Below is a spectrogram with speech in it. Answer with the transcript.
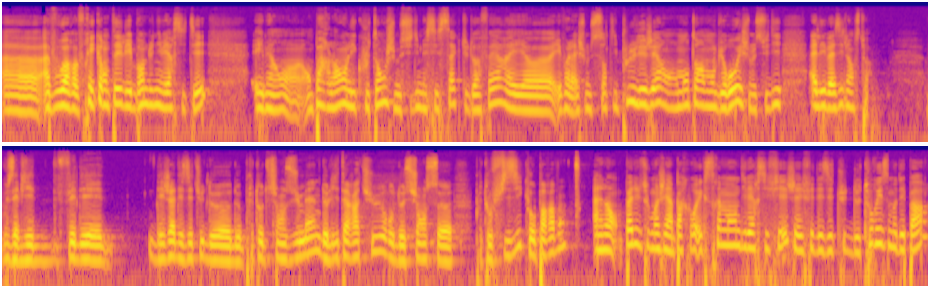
à avoir fréquenté les bancs de l'université, et bien en, parlant, en l'écoutant, je me suis dit mais c'est ça que tu dois faire et, voilà, je me suis sentie plus légère en remontant à mon bureau et je me suis dit allez vas-y lance-toi. Vous aviez fait des, déjà des études de, plutôt de sciences humaines, de littérature ou de sciences euh, plutôt physiques auparavant? Ah non, pas du tout. Moi, j'ai un parcours extrêmement diversifié. J'avais fait des études de tourisme au départ.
